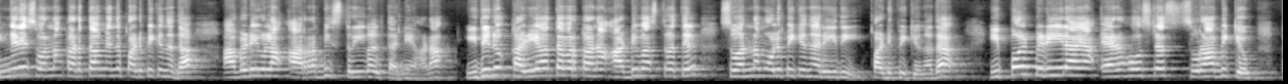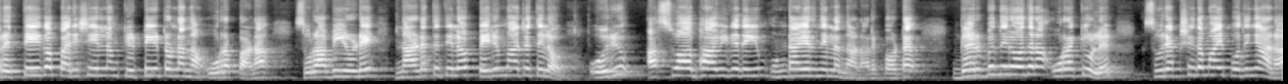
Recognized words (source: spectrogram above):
എങ്ങനെ സ്വർണം കടത്താമെന്ന് പഠിപ്പിക്കുന്നത് അവിടെയുള്ള അറബി സ്ത്രീകൾ തന്നെയാണ്. ഇതിനു കഴിയാത്തവർക്കാണ് അടിവസ്ത്രത്തിൽ സ്വർണം ഒളിപ്പിക്കുന്ന രീതി പഠിപ്പിക്കുന്നത്. ഇപ്പോൾ പിടിയിലായ എയർ ഹോസ്റ്റസ് സുറാബിക്കും പ്രത്യേക പരിശീലനം കിട്ടിയിട്ടുണ്ടെന്ന് ഉറപ്പാണ്. സുറാബിയുടെ നടത്തത്തിലോ പെരുമാറ്റത്തിലോ ഒരു അസ്വാഭാവികതയും ഉണ്ടായിരുന്നില്ലെന്നാണ് റിപ്പോർട്ട്. ഗർഭനിരോധന ഉറയ്ക്കുള്ളിൽ സുരക്ഷിതമായി പൊതിഞ്ഞാണ്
